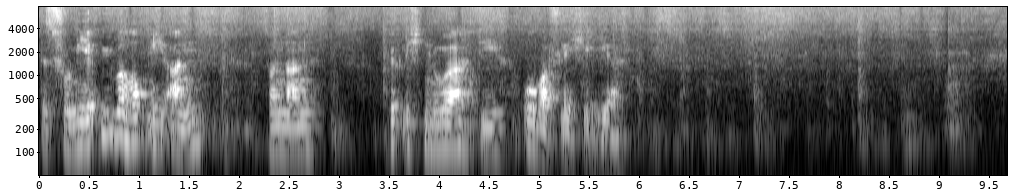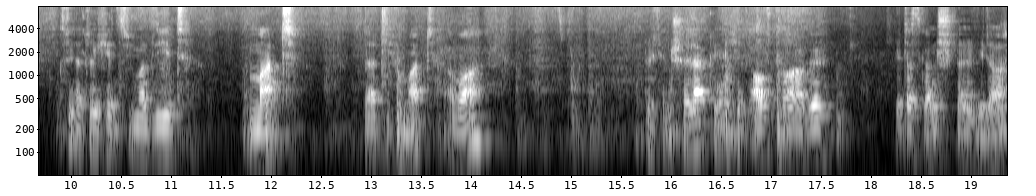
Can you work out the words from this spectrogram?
das Furnier überhaupt nicht an, sondern wirklich nur die Oberfläche hier. Das wird natürlich jetzt, wie man sieht, matt, relativ matt, aber durch den Schellack, den ich jetzt auftrage, wird das ganz schnell wieder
